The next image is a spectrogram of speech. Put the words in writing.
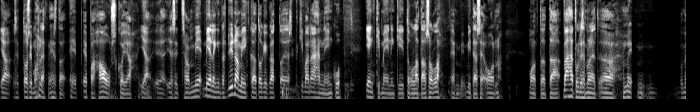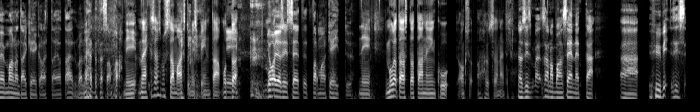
ja sitten tosi monet niistä on ep- epähauskoja, ja, ja, ja sitten se on mie- mielenkiintoista dynamiikkaa toki katsoa, ja sitten kiva nähdä niin kuin jenkkimeininkiä tuolla tasolla, mi- mitä se on. Mutta tota, vähän tuli semmoinen, että äh, me, mä menen maanantai keikalle tai jotain, mä näen tätä samaa. Niin, no ehkä se on semmoista samaistumispintaa, mutta Niin. Joo, ja siis se, että, että varmaan kehittyy. niin. Ja mulla taas tota niin kuin, onko, sä näitä? No siis mä sanon vaan sen, että ää, hyvi, siis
